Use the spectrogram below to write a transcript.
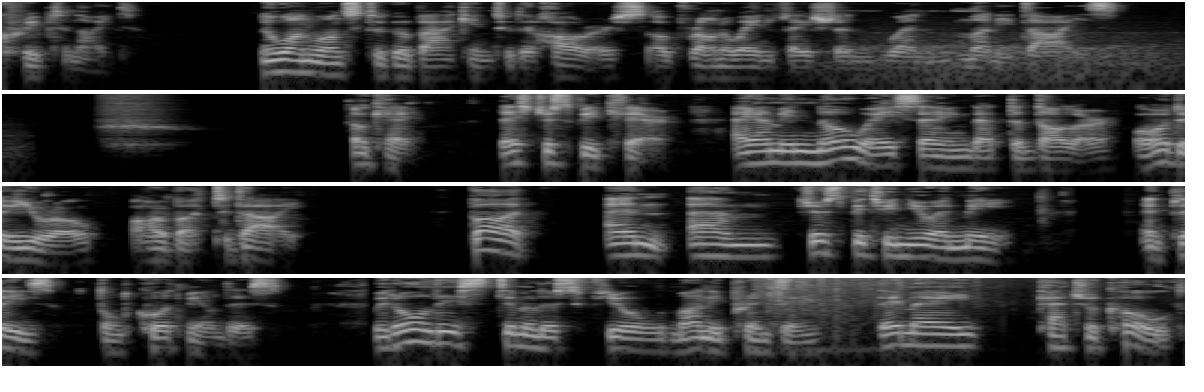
kryptonite. No one wants to go back into the horrors of runaway inflation when money dies. Okay, let's just be clear. I am in no way saying that the dollar or the euro are about to die. But and um, just between you and me, and please don't quote me on this, with all this stimulus fuel money printing, they may catch a cold.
